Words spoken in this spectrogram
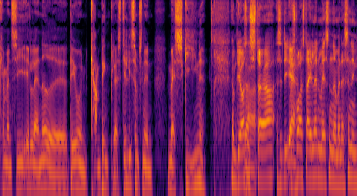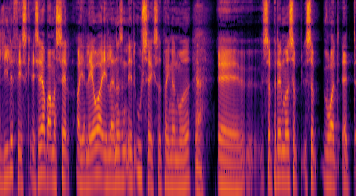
kan man sige, et eller andet, øh, det er jo en campingplads. Det er ligesom sådan en maskine. Jamen, det er også Der- en større... Altså det, Ja. Jeg tror også, der er et eller andet med, sådan, når man er sådan en lille fisk. Jeg ser bare mig selv, og jeg laver et eller andet sådan lidt usekset på en eller anden måde. Ja. Øh, så på den måde, så, så, hvor at, at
